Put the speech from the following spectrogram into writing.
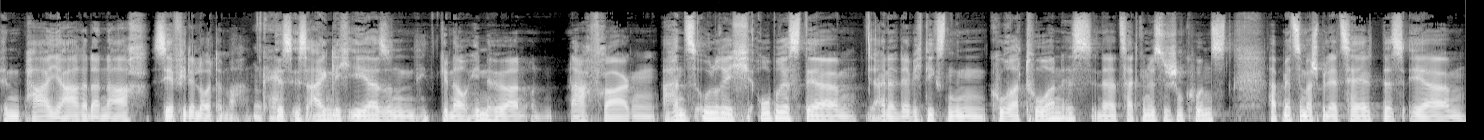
in ein paar Jahre danach sehr viele Leute machen. Okay. Das ist eigentlich eher so ein genau hinhören und nachfragen. Hans Ulrich Obrist, der einer der wichtigsten Kuratoren ist in der zeitgenössischen Kunst, hat mir zum Beispiel erzählt, dass er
